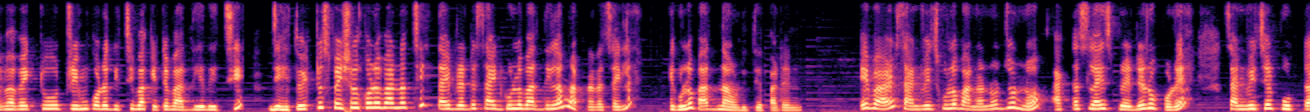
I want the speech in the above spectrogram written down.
এভাবে একটু ট্রিম করে দিচ্ছি বা কেটে বাদ দিয়ে দিচ্ছি। যেহেতু একটু স্পেশাল করে বানাচ্ছি, তাই ব্রেডের সাইডগুলো বাদ দিলাম। আপনারা চাইলে এগুলো বাদ নাও দিতে পারেন। এবার স্যান্ডউইচগুলো বানানোর জন্য একটা স্লাইস ব্রেডের ওপরে স্যান্ডউইচের পুরটা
